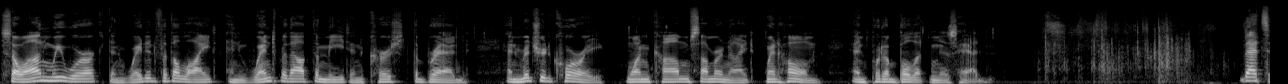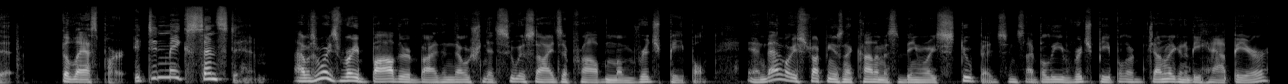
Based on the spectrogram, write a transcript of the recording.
So on we worked and waited for the light and went without the meat and cursed the bread. And Richard Cory, one calm summer night, went home and put a bullet in his head. That's it. The last part. It didn't make sense to him. I was always very bothered by the notion that suicide's a problem of rich people. And that always struck me as an economist as being really stupid, since I believe rich people are generally going to be happier,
